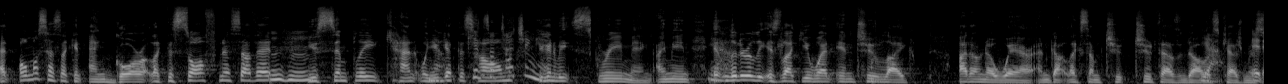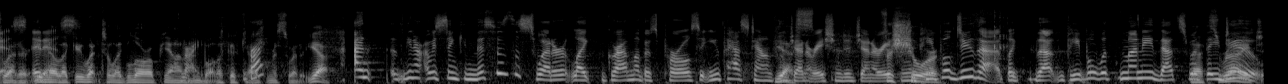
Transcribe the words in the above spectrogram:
and almost has like an angora, like the softness of it. Mm-hmm. You simply can't. When you get this Can't home, you're going to be screaming. I mean, Yeah. it literally is like you went into like. I don't know where, and got like some two two thousand dollars Yeah, cashmere is, sweater. it you know, is. like you went to like Loro Piana Right. and bought like a Right. cashmere sweater. Yeah. And you know, I was thinking this is the sweater like grandmother's pearls that you pass down from Yes, generation to for generation. sure. And people do that. Like that people with money, that's what That's they right. do.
